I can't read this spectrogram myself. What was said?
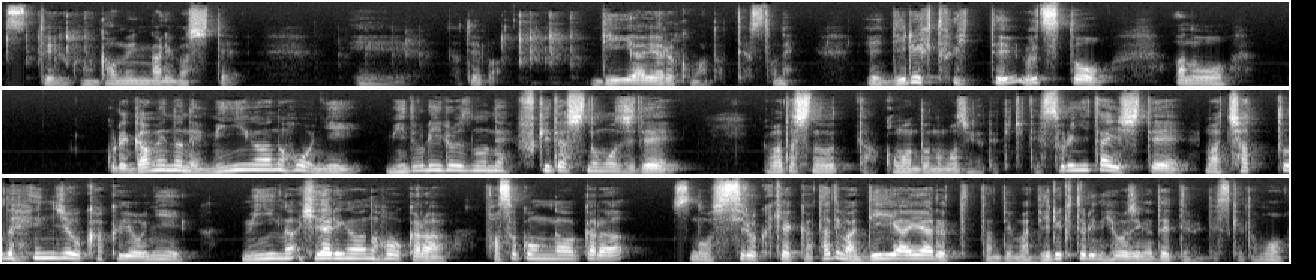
つというこの画面がありまして、えー、例えば dir コマンドってやつとね、ディレクトリって打つと、あの、これ画面のね、右側の方に緑色のね、吹き出しの文字で、私の打ったコマンドの文字が出てきて、それに対して、まあ、チャットで返事を書くように、右側、左側の方から、パソコン側からその出力結果、例えば DIR って言ったんで、まあ、ディレクトリの表示が出てるんですけども、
